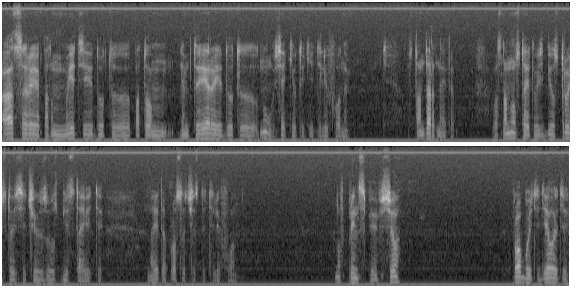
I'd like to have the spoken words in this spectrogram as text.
ацеры потом эти идут э, потом мтр идут э, ну всякие вот такие телефоны. Стандартные это. В основном стоит usb устройство если через usb ставите. На это просто чисто телефон. Ну в принципе все пробуйте делайте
